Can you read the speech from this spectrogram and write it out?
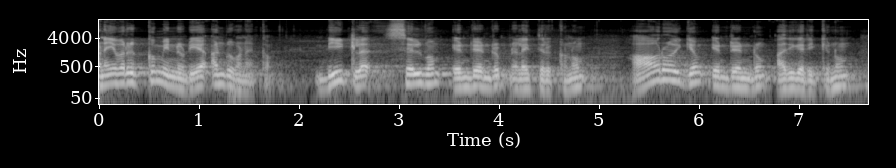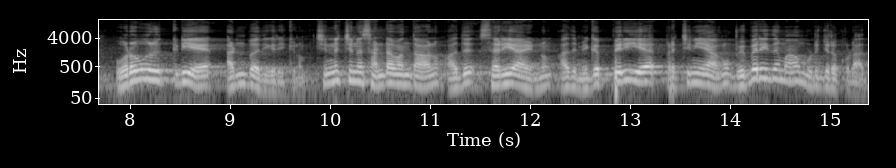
அனைவருக்கும் என்னுடைய அன்பு வணக்கம். வீட்டில் செல்வம் என்றென்றும் நிலைத்திருக்கணும் ஆரோக்கியம் என்றென்றும் அதிகரிக்கணும் உறவுகளுக்கிடையே அன்பு அதிகரிக்கணும். சின்ன சின்ன சண்டை வந்தாலும் அது சரியாயிடணும் அது மிகப்பெரிய பிரச்சனையாகவும் விபரீதமாகவும் முடிஞ்சிடக்கூடாது.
